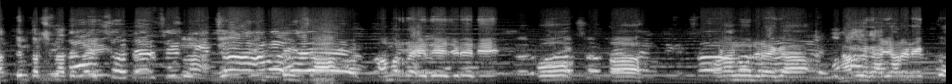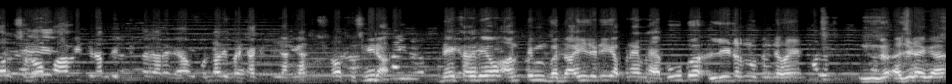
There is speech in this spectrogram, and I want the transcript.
ਅੰਤਿਮ ਦਰਸ਼ਨਾਂ ਦੇ ਲਈ ਸੁਖਦੇਵ ਸਿੰਘ ਅਮਰ ਰਹੇ। ਦੇ ਜਿਹੜੇ ਨੇ ਉਹ ਉਹਨਾਂ ਨੂੰ ਜਿਹੜਾ ਹੈਗਾ ਨਾਲ ਲਗਾਏ ਜਾ ਰਹੇ ਨੇ। ਇੱਕ ਔਰ ਸਰੋਪਾ ਵੀ ਜਿਹੜਾ ਪੇਸ਼ ਕੀਤਾ ਜਾ ਰਿਹਾ ਹੈ ਫੁੱਲਾਂ ਦੀ ਵਰਖਾ ਕੀਤੀ ਜਾ ਰਹੀ ਹੈ। ਸੋ ਤਸਵੀਰਾਂ ਦੇਖ ਸਕਦੇ ਹੋ ਅੰਤਿਮ ਵਧਾਈ ਜਿਹੜੀ ਆਪਣੇ ਮਹਿਬੂਬ ਲੀਡਰ ਨੂੰ ਦਿੰਦੇ ਹੋਏ ਜਿਹੜਾ ਹੈਗਾ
